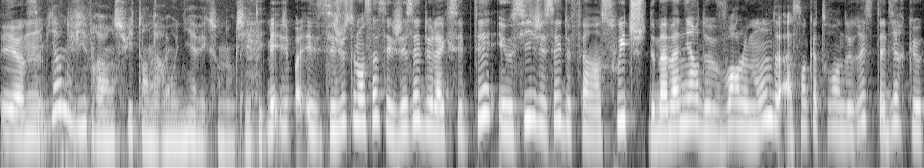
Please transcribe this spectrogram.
Et euh, c'est bien de vivre ensuite en harmonie avec son anxiété. Mais c'est justement ça, c'est que j'essaye de l'accepter et aussi j'essaye de faire un switch de ma manière de voir le monde à 180 degrés. C'est-à-dire que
